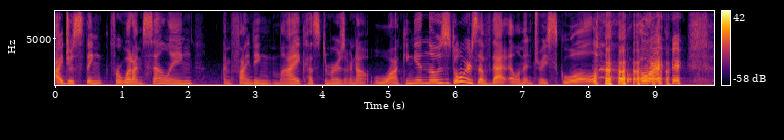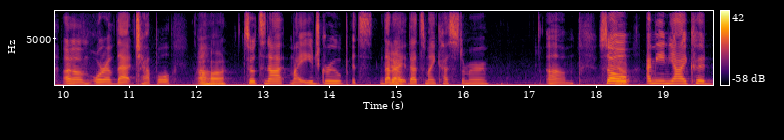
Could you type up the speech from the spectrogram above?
I just think for what I'm selling I'm finding my customers are not walking in those doors of that elementary school or um, or of that chapel. Um, Uh-huh. So it's not my age group. It's that Yeah. I that's my customer. Um, so Yeah. I mean, yeah, I could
